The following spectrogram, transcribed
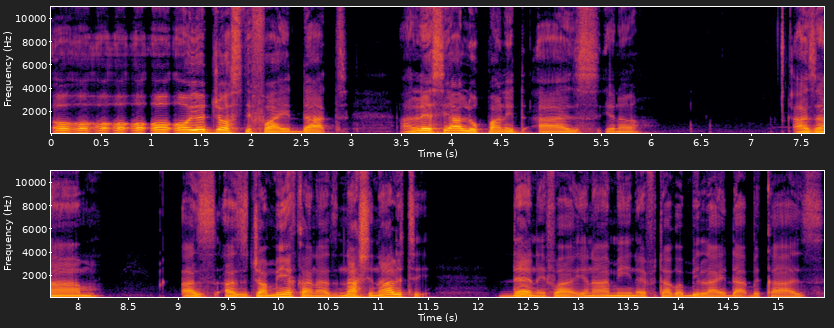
or or or, or, or, you justify that unless you look upon it as, you know, as um as as Jamaican as nationality, then if I you know I mean if it gonna be like that because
